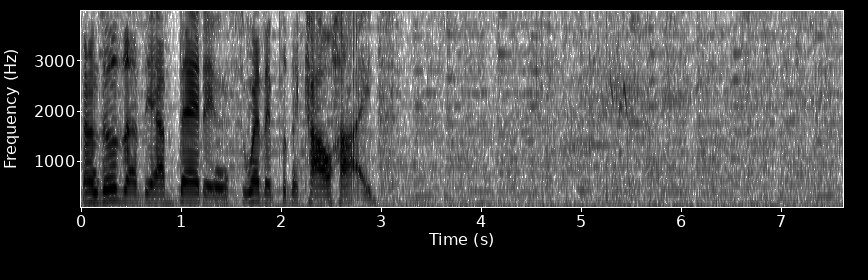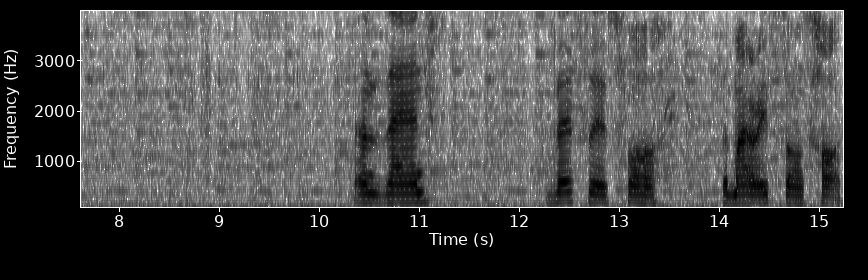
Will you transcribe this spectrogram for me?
And those are their beddings where they put the cow hides. And then this is for the married son's hut.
